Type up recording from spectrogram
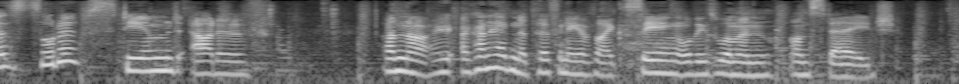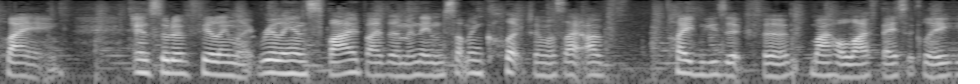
it sort of stemmed out of I don't know. I, kind of had an epiphany of like seeing all these women on stage playing, and sort of feeling like really inspired by them. And then something clicked and was like, I've played music for my whole life basically.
